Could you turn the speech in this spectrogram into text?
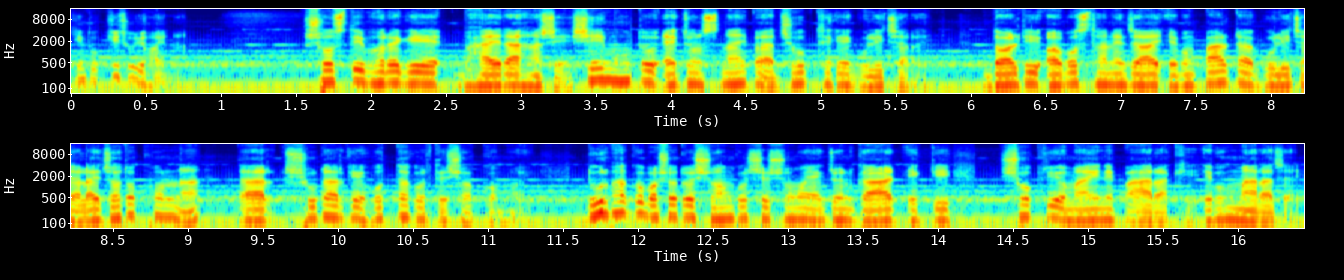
কিন্তু কিছুই হয় না। স্বস্তি ভরে গিয়ে ভাইরা হাসে। সেই মুহূর্তে একজন স্নাইপার ঝোপ থেকে গুলি চালায়। দলটি অবস্থানে যায় এবং পাল্টা গুলি চালায় যতক্ষণ না তার শুটারকে হত্যা করতে সক্ষম হয়। দুর্ভাগ্যবশত সংঘর্ষের সময় একজন গার্ড একটি সক্রিয় মাইনে পা রাখে এবং মারা যায়।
